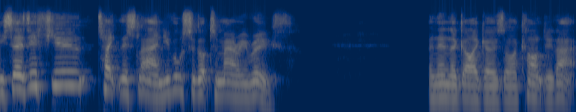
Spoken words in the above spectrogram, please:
He says, if you take this land, you've also got to marry Ruth. And then the guy goes, oh, I can't do that.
